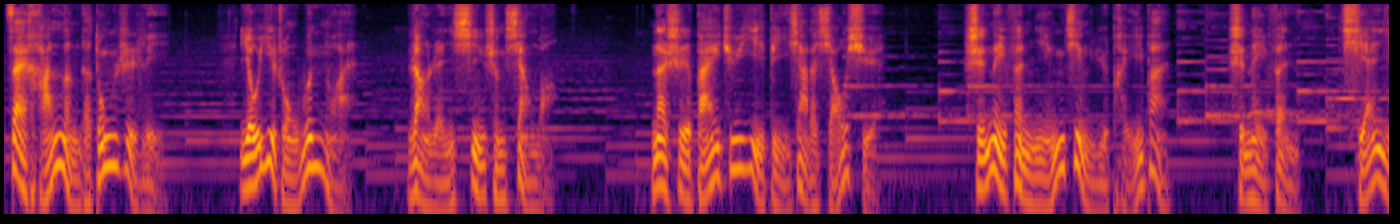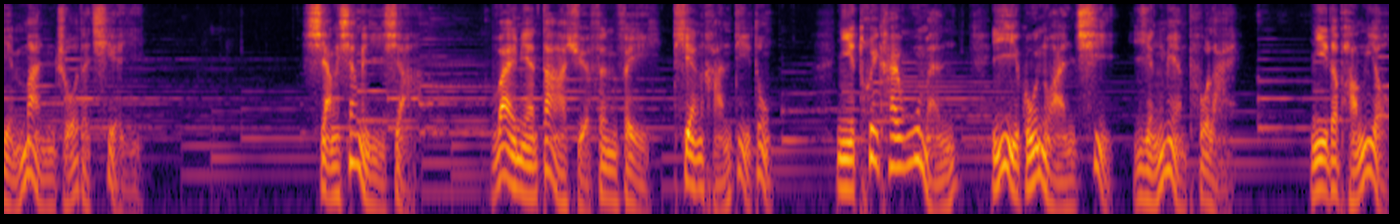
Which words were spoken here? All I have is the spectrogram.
在寒冷的冬日里，有一种温暖，让人心生向往。那是白居易笔下的小雪，是那份宁静与陪伴，是那份浅饮慢酌的惬意。想象一下，外面大雪纷飞，天寒地冻，你推开屋门，一股暖气迎面扑来，你的朋友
